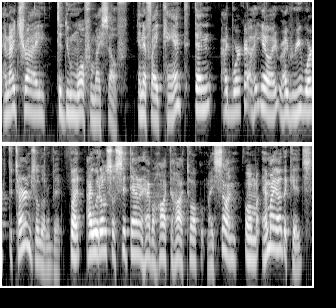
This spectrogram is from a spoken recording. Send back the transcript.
and I'd try to do more for myself. And if I can't, then I'd work, you know, I, I rework the terms a little bit. But I would also sit down and have a heart to heart talk with my son or my, and my other kids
